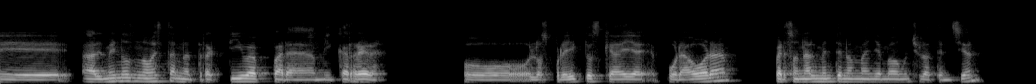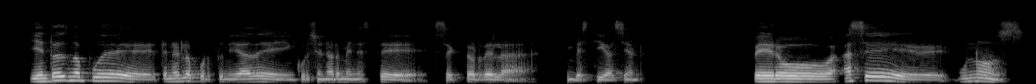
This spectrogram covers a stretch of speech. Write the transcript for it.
eh, al menos no es tan atractiva para mi carrera o los proyectos que hay por ahora personalmente no me han llamado mucho la atención. Y entonces no pude tener la oportunidad de incursionarme en este sector de la investigación. Pero hace unos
